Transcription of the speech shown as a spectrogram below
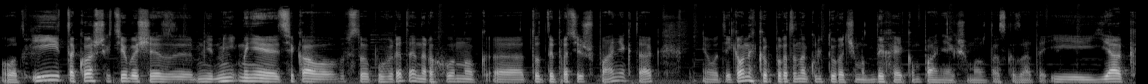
От. І також хотів би ще мені, мені, цікаво з тобою поговорити на рахунок. Е, тут ти працюєш в панік, так? От, яка у них корпоративна культура, чим дихає компанія, якщо можна так сказати. І як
